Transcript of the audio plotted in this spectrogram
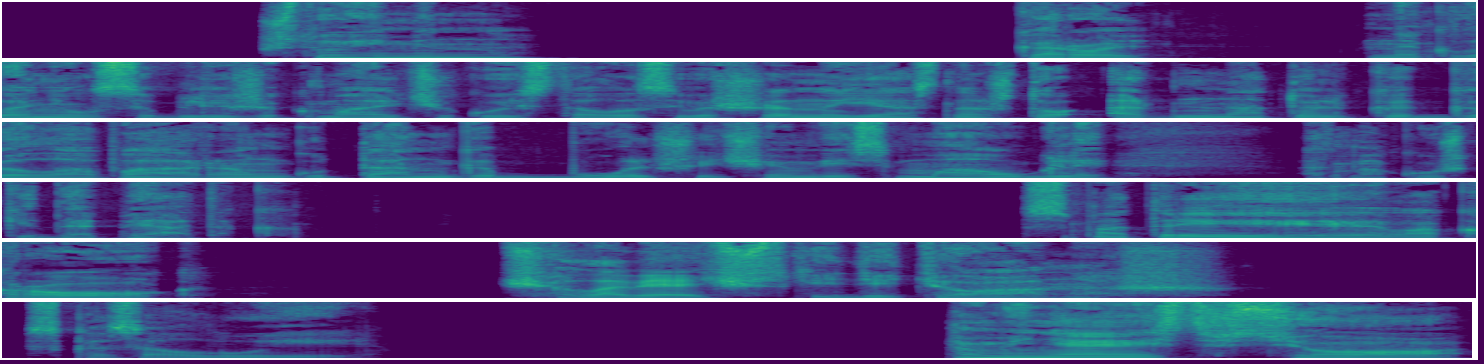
— Что именно? Король наклонился ближе к мальчику, и стало совершенно ясно, что одна только голова орангутанга больше, чем весь Маугли от макушки до пяток. «Смотри вокруг, человеческий детеныш», — сказал Луи. «У меня есть все.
